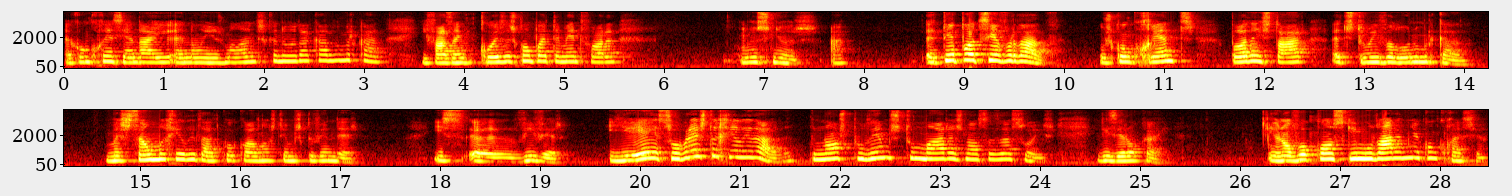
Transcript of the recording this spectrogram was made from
A concorrência anda aí, andam aí os malandros que andam a dar cabo do mercado e fazem coisas completamente fora. Meus senhores, há, até pode ser verdade, os concorrentes podem estar a destruir valor no mercado, mas são uma realidade com a qual nós temos que vender e uh, viver. E é sobre esta realidade que nós podemos tomar as nossas ações e dizer: Ok, eu não vou conseguir mudar a minha concorrência,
